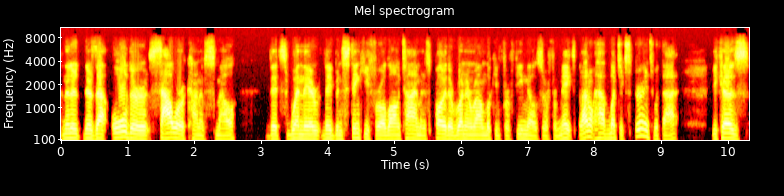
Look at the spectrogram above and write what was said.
and then there's that older, sour kind of smell that's when they're they've been stinky for a long time, and it's probably they're running around looking for females or for mates. But I don't have much experience with that because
